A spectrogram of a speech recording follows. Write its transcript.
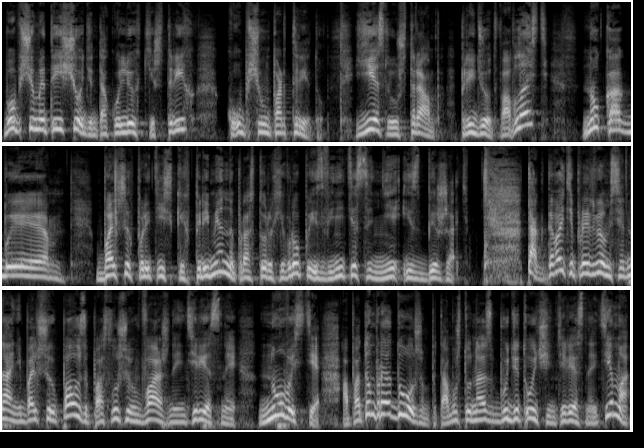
В общем, это еще один такой легкий штрих к общему портрету. Если уж Трамп придет во власть, ну, как бы больших политических перемен на просторах Европы, извините, не избежать. Так, давайте прервемся на небольшую паузу, послушаем важные, интересные новости, а потом продолжим, потому что у нас будет очень интересная тема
